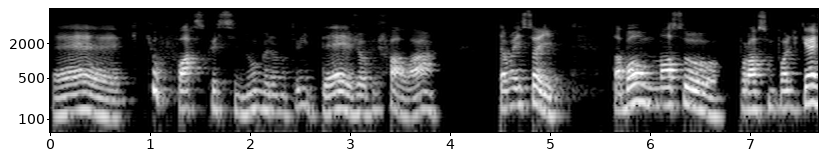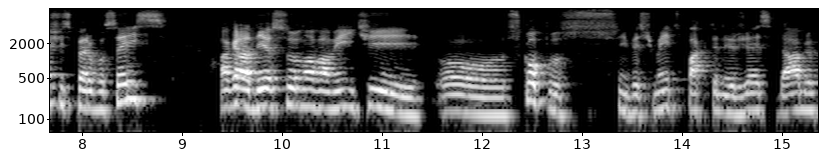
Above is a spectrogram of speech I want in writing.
é, o que, que eu faço com esse número, eu não tenho ideia, já ouvi falar. Então é isso aí. Tá bom? Nosso próximo podcast, espero vocês. Agradeço novamente os Scopus Investimentos, Pacto Energia SW,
